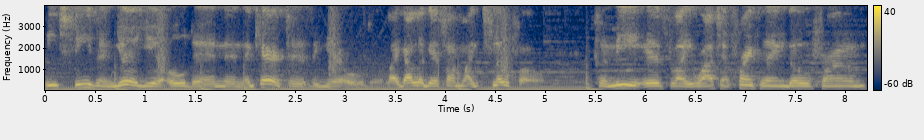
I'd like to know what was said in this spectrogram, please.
each season you're a year older and then the character is a year older like i look at something like snowfall for me it's like watching franklin go from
